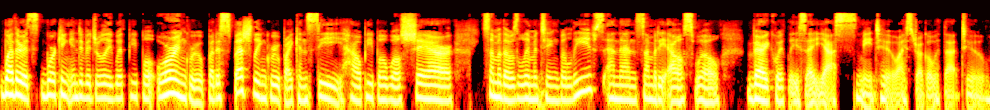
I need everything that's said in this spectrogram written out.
whether it's working individually with people or in group, but especially in group, I can see how people will share some of those limiting beliefs and then somebody else will very quickly say, yes, me too. I struggle with that too.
